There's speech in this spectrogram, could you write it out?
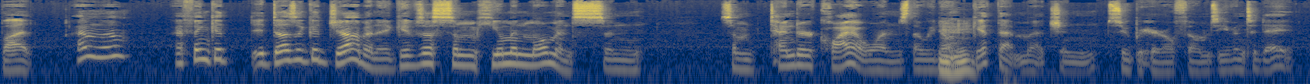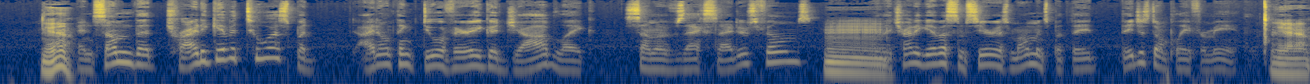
but I don't know. I think it it does a good job and it gives us some human moments and some tender quiet ones that we don't Mhm. get that much in superhero films even today Yeah. and some that try to give it to us, but I don't think do a very good job, like some of Zack Snyder's films. Hmm. They try to give us some serious moments, but they they just don't play for me. Yeah.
